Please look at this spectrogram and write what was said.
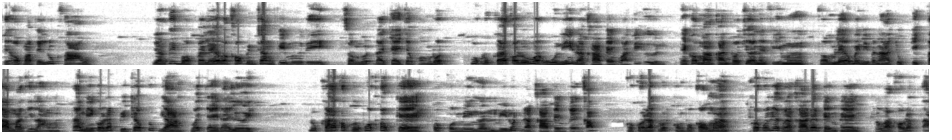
แต่ออกมาเป็นลูกสาว อย่างที่บอกไปแล้วว่าเขาเป็นช่างฝีมือดีซ่อมรถได้ใจเจ้าของรถ พวกลูกค้าก็รู้ว่าอู่นี้ราคาแพงกว่าที่อื่น แต่ก็มาการเพราะเชื่อในฝีมือซ่อมแล้วไม่มีปัญหาจุกจิกตามมาทีหลัง ถ้ามีก็รับผิดชอบทุกอย่างไว้ใจได้เลย ลูกค้าก็คือพวกเฒ่าแก่ พวกคนมีเงินมีรถราคาแพงๆขับเขาก็รักรถของพวกเขามากเขาก็เรียกราคาได้แพงๆเพราะว่าเขารักษา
